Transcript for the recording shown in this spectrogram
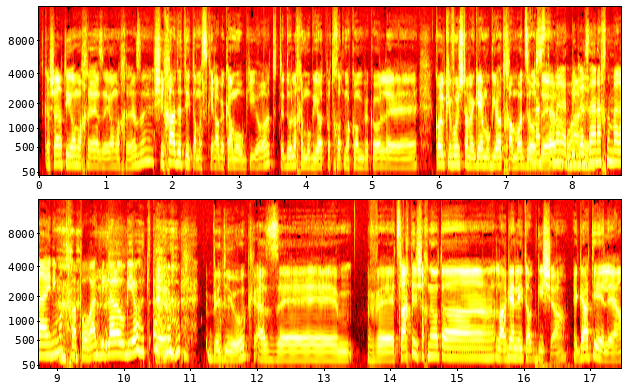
התקשרתי יום אחרי זה, יום אחרי זה, שיחדתי את המזכירה בכמה עוגיות. תדעו לכם, עוגיות פותחות מקום בכל אה, כל כיוון שאתה מגיע עם עוגיות חמות זה מה עוזר. זאת אומרת? וואי. בגלל זה אנחנו מראיינים אותך פה, רק בגלל העוגיות. כן, בדיוק. אז... אה, והצלחתי לשכנע אותה לארגן לי את הפגישה, הגעתי אליה,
